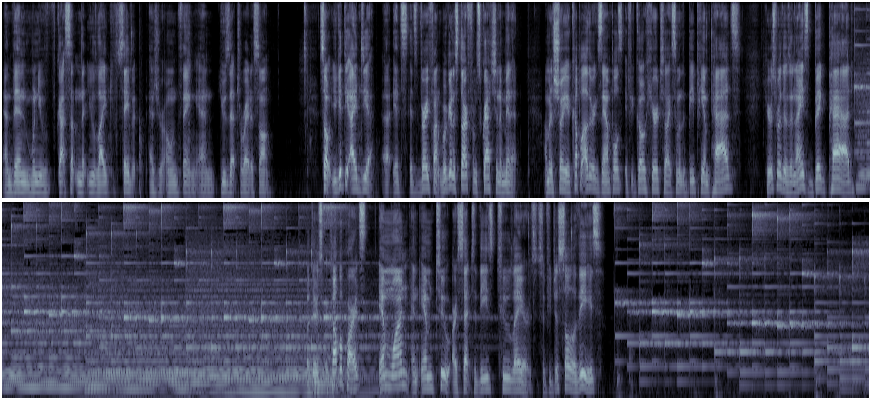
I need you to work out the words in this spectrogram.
And then when you've got something that you like, save it as your own thing and use that to write a song. So you get the idea. Uh, it's it's very fun. We're going to start from scratch in a minute. I'm going to show you a couple other examples. If you go here to like some of the BPM pads, here's where there's a nice big pad. But there's a couple parts. M1 and M2 are set to these two layers. So if you just solo these,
